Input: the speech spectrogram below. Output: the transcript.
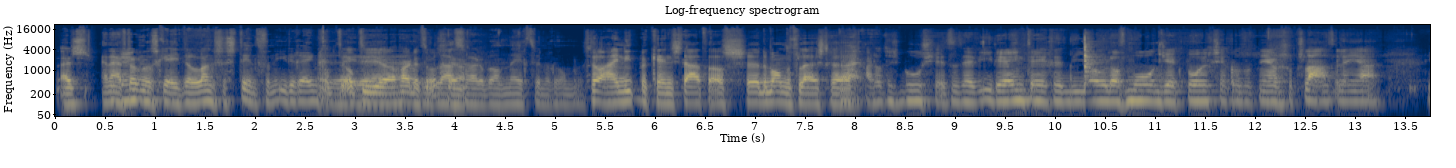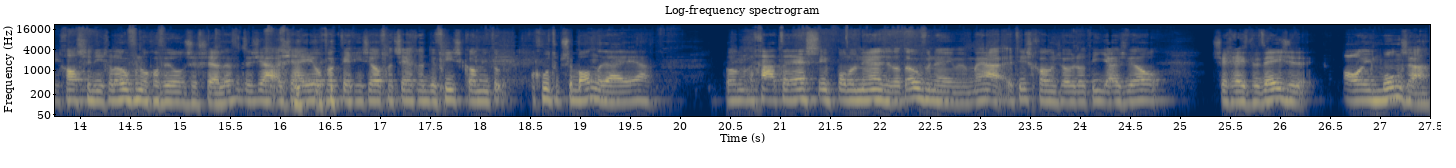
hij is En hij heeft ook nog eens een keer de langste stint van iedereen Op- gereden. op die, eh, harde op die toch? laatste Ja. harde band, 29 rondes. Terwijl hij niet bekend staat als eh, de bandenfluisteraar. Maar dat is bullshit. Dat heeft iedereen tegen die Olaf Mol en Jack Boy gezegd dat het nergens op slaat. Alleen ja, die gasten die geloven nogal veel in zichzelf. Dus ja, als jij heel vaak tegen jezelf gaat zeggen, de Vries kan niet op- goed op zijn banden rijden, ja. Dan gaat de rest in Polonaise dat overnemen. Maar ja, het is gewoon zo dat hij juist wel zich heeft bewezen, al in Monza,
